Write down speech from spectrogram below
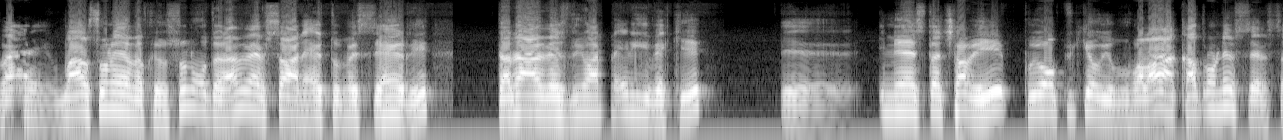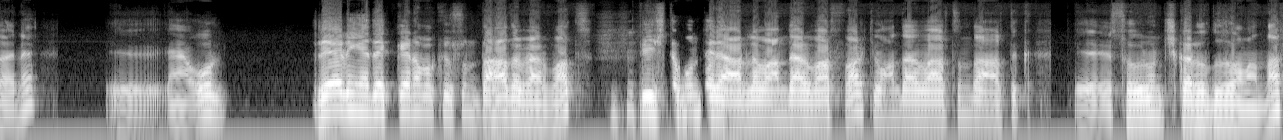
Yani Barcelona'ya bakıyorsun o dönem efsane. Eto Messi, Henry, Dani Alves dünyanın en iyi beki. E, Iniesta, Xavi, Puyol, Pique uyumu falan. Kadronun hepsi efsane. E, yani o Real'in yedeklerine bakıyorsun daha da berbat. bir işte Huntelaar'la Van der Vaart var ki Van der Vaart'ın da artık e, soyunun çıkarıldığı zamanlar.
